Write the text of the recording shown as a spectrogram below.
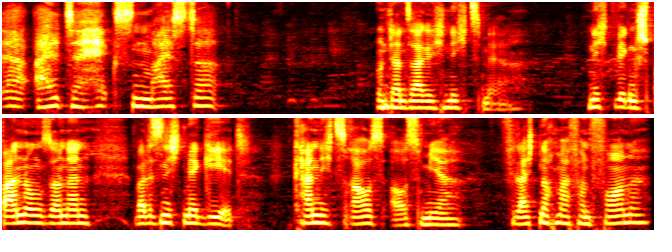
der alte Hexenmeister. Und dann sage ich nichts mehr. Nicht wegen Spannung, sondern weil es nicht mehr geht. Kann nichts raus aus mir. Vielleicht nochmal von vorne.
